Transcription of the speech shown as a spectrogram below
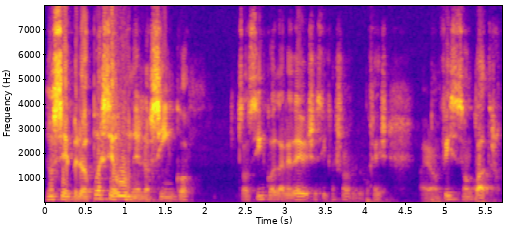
No sé, pero después se unen los cinco. Son cinco, Daredevil, Jessica Jones, Luke Cage, Iron Fist, son cuatro.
